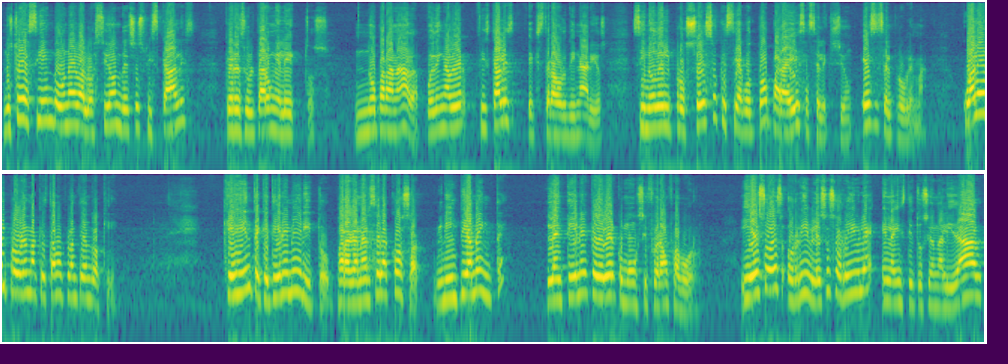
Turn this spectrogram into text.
No estoy haciendo una evaluación de esos fiscales que resultaron electos, no para nada, pueden haber fiscales extraordinarios, sino del proceso que se agotó para esa selección, ese es el problema. ¿Cuál es el problema que estamos planteando aquí? Que gente que tiene mérito para ganarse la cosa limpiamente, la tiene que deber como si fuera un favor. Y eso es horrible, eso es horrible en la institucionalidad,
